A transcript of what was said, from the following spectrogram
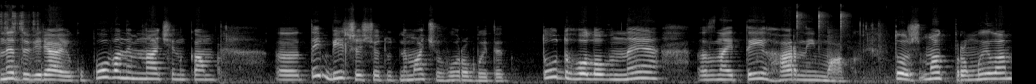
Не довіряю купованим начинкам. Е, Тим більше, що тут нема чого робити. Тут головне знайти гарний мак. Тож, мак промила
